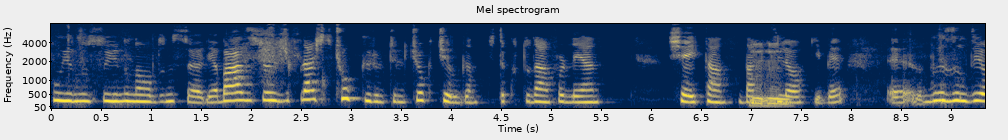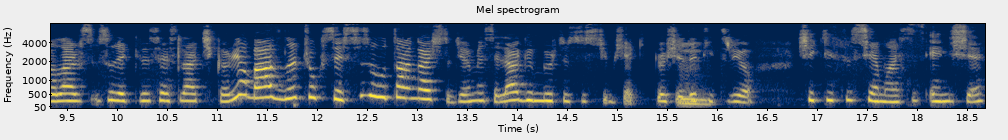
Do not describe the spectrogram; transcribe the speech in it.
huyunun suyunun olduğunu söylüyor. Bazı sözcükler işte çok gürültülü, çok çılgın. İşte kutudan fırlayan şeytan, daktilo gibi. E, vızıldıyorlar, sürekli sesler çıkarıyor. Bazıları çok sessiz ve utangaçtı diyor. Mesela gümbürtüsüz şimşek. Köşede hmm. titriyor. Şekilsiz, şemalsiz endişe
